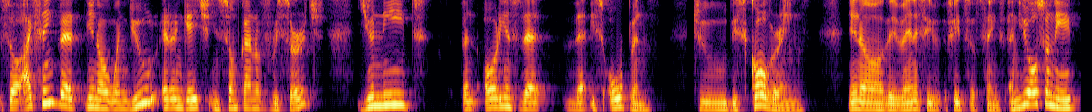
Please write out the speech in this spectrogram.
so I think that you know when you are engaged in some kind of research, you need an audience that that is open to discovering, you know, the benefits of things, and you also need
